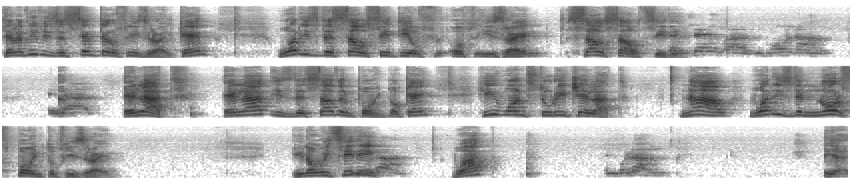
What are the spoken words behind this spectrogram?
Tel Aviv is the center of Israel, okay? What is the south city of, of Israel? South, south city. Elat. Elat is the southern point, okay? He wants to reach Elat. Now, what is the north point of Israel? You know which city? What? yeah,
